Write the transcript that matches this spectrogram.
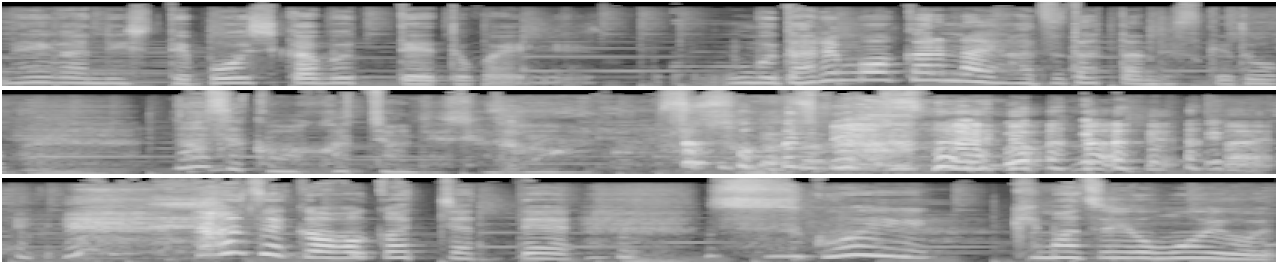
眼鏡して帽子かぶってとかもう誰もわからないはずだったんですけどなぜか分かっちゃうんですよね。なぜか分かっちゃってすごい気まずい思いを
